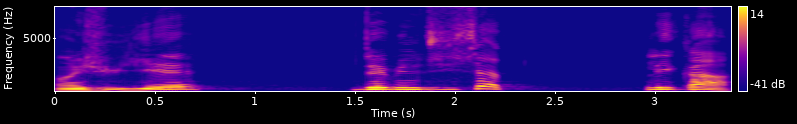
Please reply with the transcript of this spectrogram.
en juillet 2017 Les cas,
